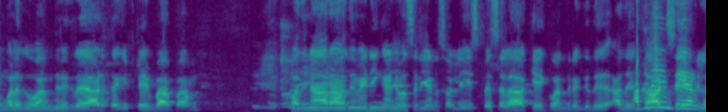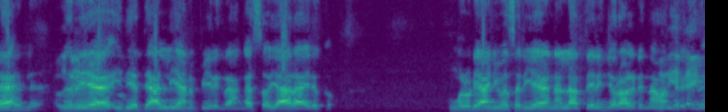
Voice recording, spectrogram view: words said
உங்களுக்கு வந்திருக்கிற அடுத்த கிஃப்டையும் பார்ப்போம். பதினாறாவது வெட்டிங் அனிவர்சரின்னு சொல்லி ஸ்பெஷலா கேக் வந்திருக்குது. அது கார்ட் ஷேப்ல நிறைய இதயத்தை அள்ளி அனுப்பி இருக்கிறாங்க ஸோ யார் ஆயிருக்கும் உங்களுடைய அனிவர்சரிய நல்லா தெரிஞ்ச ஒரு ஆள்கிட்ட தான் வந்திருக்குது.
